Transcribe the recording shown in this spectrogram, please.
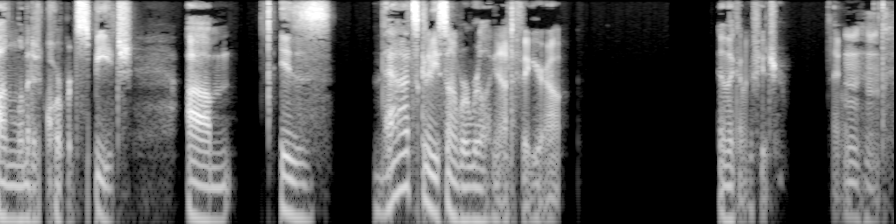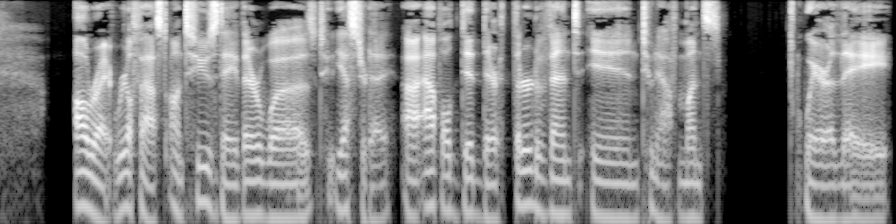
unlimited corporate speech. Um, is that's going to be something we're really going to have to figure out in the coming future. Anyway. Mm-hmm. All right, real fast. On Tuesday, there was yesterday. Uh, Apple did their third event in two and a half months, where they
